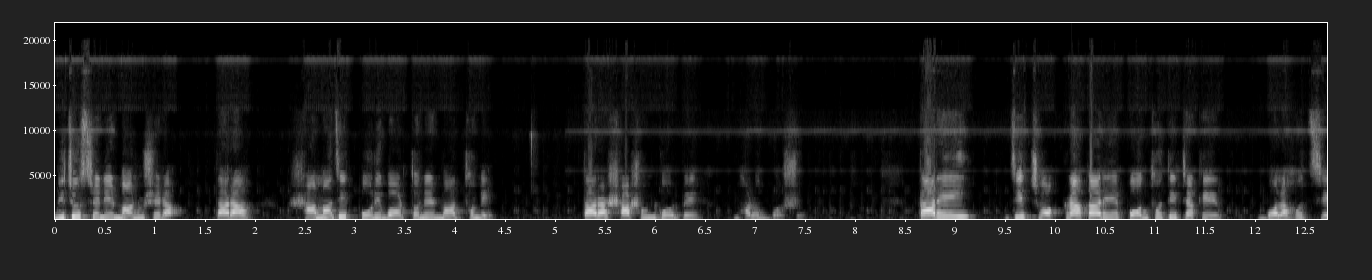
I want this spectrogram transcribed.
নিচু শ্রেণির মানুষেরা, তারা সামাজিক পরিবর্তনের মাধ্যমে তারা শাসন করবে ভারতবর্ষ। তার এই যে চক্রাকারে পদ্ধতিটাকে বলা হচ্ছে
